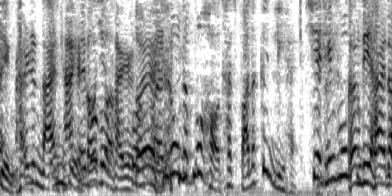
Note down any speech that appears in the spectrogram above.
警还是男警，高兴还是对。弄得不好，他罚的更厉害。谢霆锋更厉害的，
